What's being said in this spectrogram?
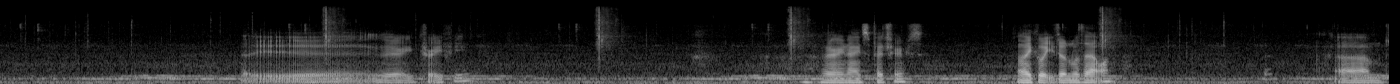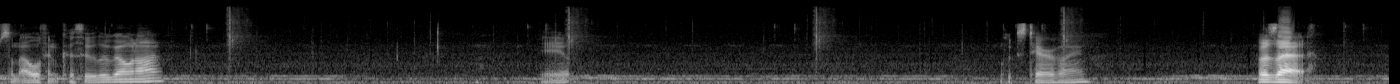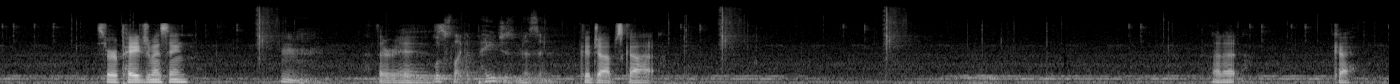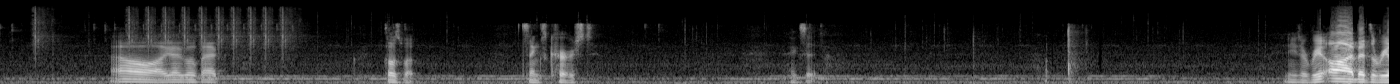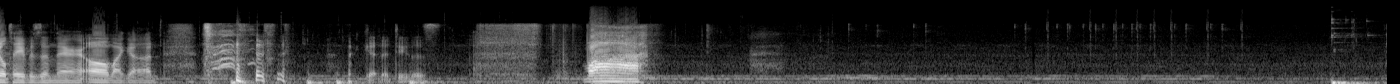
Uh, very creepy. Very nice pictures. I like what you've done with that one. Um, some Elephant Cthulhu going on. Yep. Looks terrifying. What is that? Is there a page missing? Hmm. There is. Looks like a page is missing. Good job, Scott. That it? Okay. Oh, I gotta go back. Close book. This thing's cursed. Exit. Need a reel. Oh, I bet the reel tape is in there. Oh my god. I gotta do this. Ah!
